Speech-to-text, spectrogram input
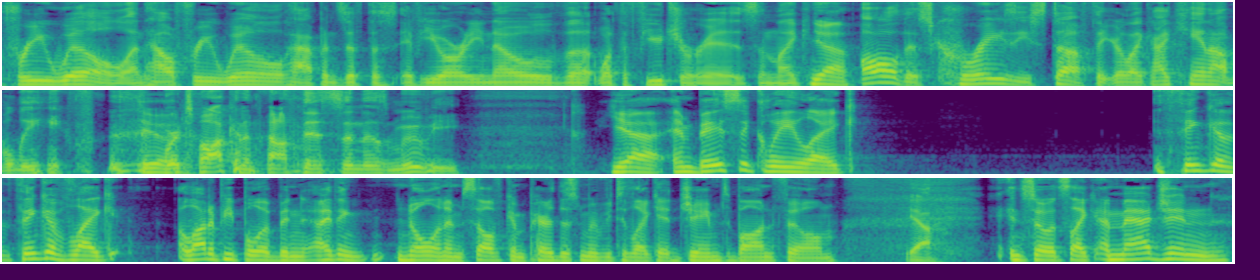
free will and how free will happens if this if you already know the what the future is and like Yeah. all this crazy stuff that you're like I cannot believe we're talking about this in this movie. Yeah, and basically like think of think of like a lot of people have been I think Nolan himself compared this movie to like a James Bond film. Yeah. And so it's like imagine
